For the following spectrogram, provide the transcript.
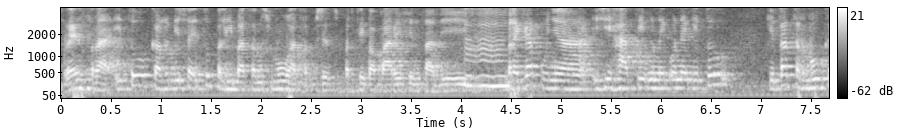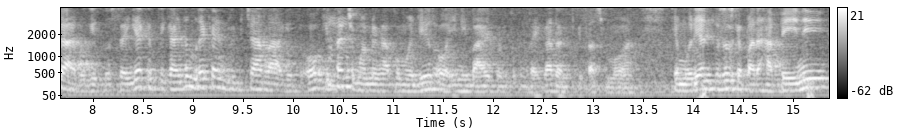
Renstra. Itu kalau bisa itu pelibatan semua termasuk seperti Bapak Arifin tadi. Mereka punya isi hati unik-unik itu kita terbuka begitu. Sehingga ketika itu mereka yang berbicara gitu. Oh kita cuma mengakomodir oh ini baik untuk mereka dan kita semua. Kemudian khusus kepada HP ini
